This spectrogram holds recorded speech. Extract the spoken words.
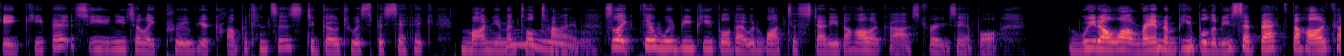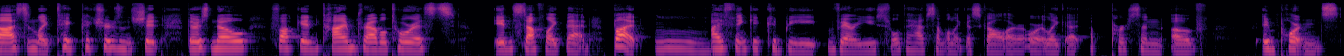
gatekeep it. So you need to like prove your competences to go to a specific monumental time. So like there would be people that would want to study the Holocaust, for example. We don't want random people to be sent back to the Holocaust and like take pictures and shit. There's no fucking time travel tourists in stuff like that. But Mm. I think it could be very useful to have someone like a scholar or like a, a person of importance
